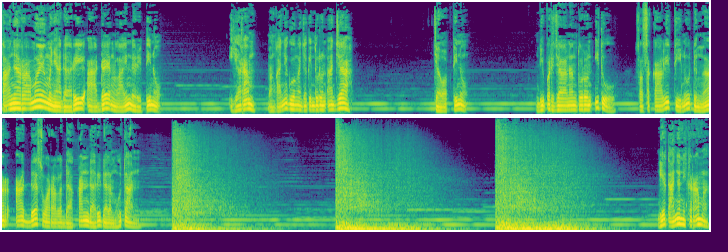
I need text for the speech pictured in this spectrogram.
Tanya Rama yang menyadari ada yang lain dari Tino. Iya Ram, makanya gue ngajakin turun aja. Jawab Tino. Di perjalanan turun itu, sesekali Tino dengar ada suara ledakan dari dalam hutan. Dia tanya nih ke Rama,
